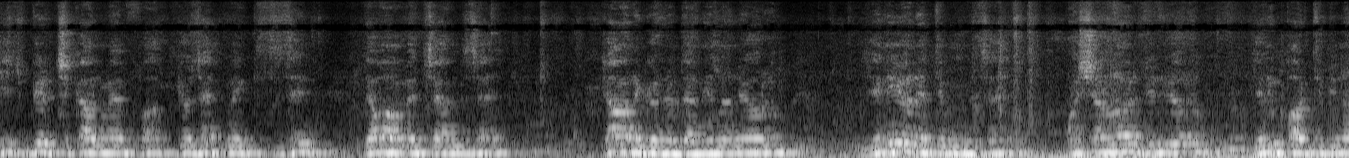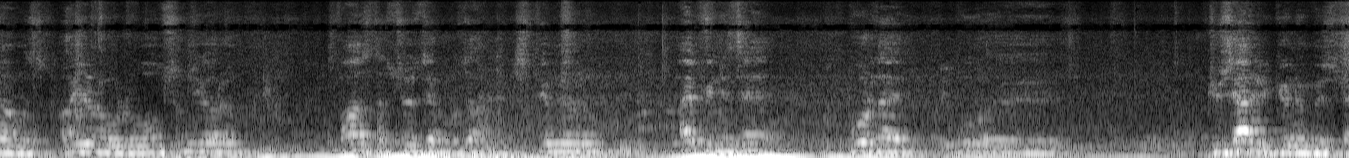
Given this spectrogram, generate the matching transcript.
hiçbir çıkar menfaat gözetmeksizin devam edeceğimize canı gönülden inanıyorum. Yeni yönetimimize başarılar diliyorum. Yeni parti binamız hayırlı uğurlu olsun diyorum. Fazla sözlerimi uzatmak istemiyorum. Hepinize burada bu e, güzel günümüzde,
